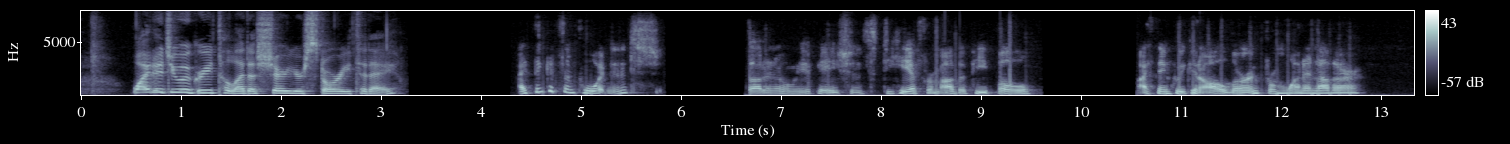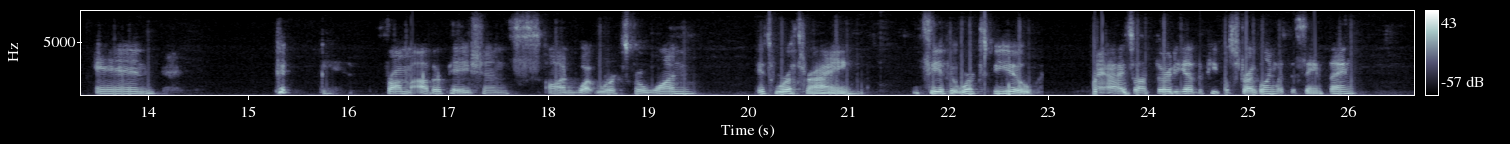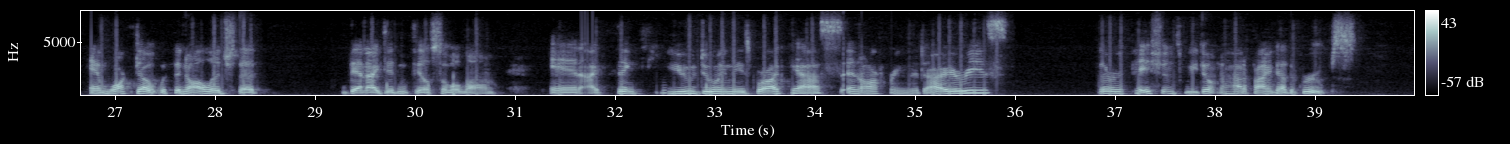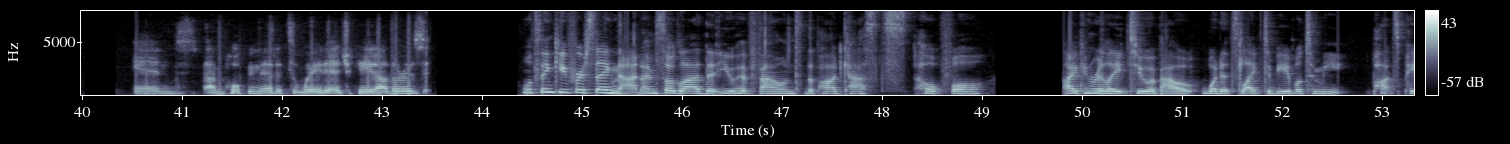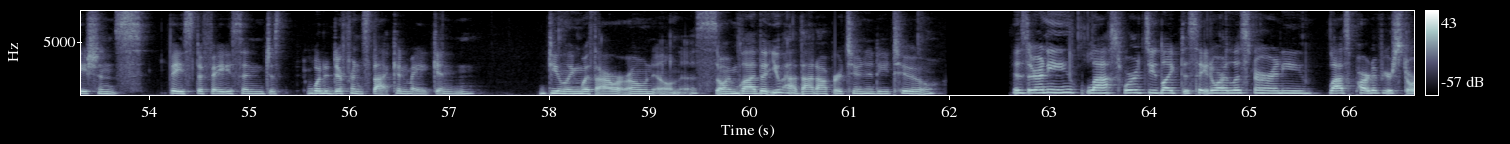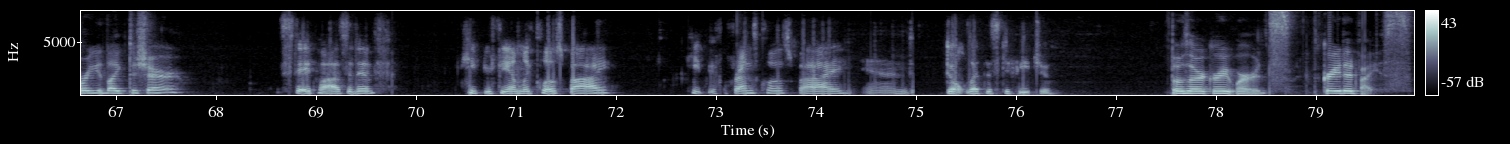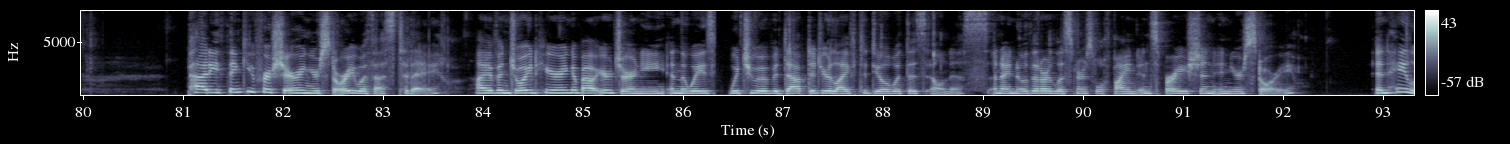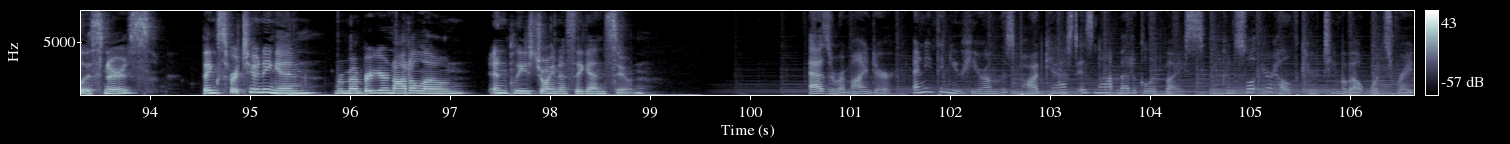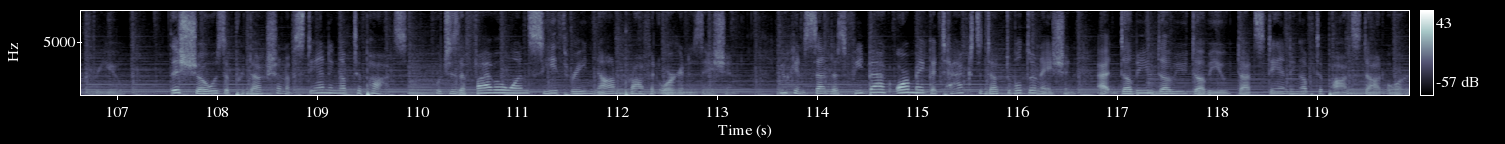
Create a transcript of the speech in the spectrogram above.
Why did you agree to let us share your story today? I think it's important autonomia patients to hear from other people. I think we can all learn from one another and from other patients on what works for one. It's worth trying. See if it works for you. My eyes on 30 other people struggling with the same thing and walked out with the knowledge that then I didn't feel so alone. And I think you doing these broadcasts and offering the diaries there are patients we don't know how to find other groups. And I'm hoping that it's a way to educate others. Well, thank you for saying that. I'm so glad that you have found the podcasts helpful. I can relate to about what it's like to be able to meet POTS patients face to face and just what a difference that can make in dealing with our own illness. So I'm glad that you had that opportunity too. Is there any last words you'd like to say to our listener? Or any last part of your story you'd like to share? Stay positive. Keep your family close by. Keep your friends close by. And don't let this defeat you. Those are great words. Great advice. Patty, thank you for sharing your story with us today. I have enjoyed hearing about your journey and the ways which you have adapted your life to deal with this illness, and I know that our listeners will find inspiration in your story. And hey, listeners, thanks for tuning in. Remember, you're not alone, and please join us again soon. As a reminder, anything you hear on this podcast is not medical advice. Consult your healthcare team about what's right for you. This show is a production of Standing Up to POTS, which is a 501c3 nonprofit organization. You can send us feedback or make a tax deductible donation at www.standinguptopots.org.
